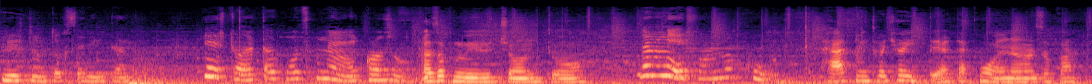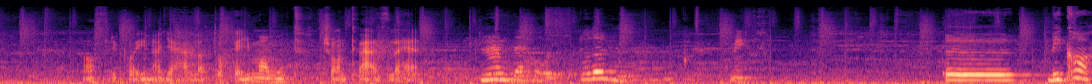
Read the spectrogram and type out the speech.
Műcsontok szerintem. És tartakozz meg azok. Azok műcsontó. De miért vannak ott? Hát, minthogyha itt éltek volna azok a afrikai nagy állatok. Egy mamut csontváz lehet. Nem, de hogy. Tudod mi? Mi? Ö, bika?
